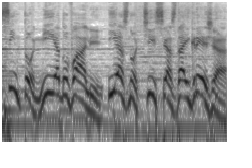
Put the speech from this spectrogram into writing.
Sintonia do Vale e as notícias da Igreja.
